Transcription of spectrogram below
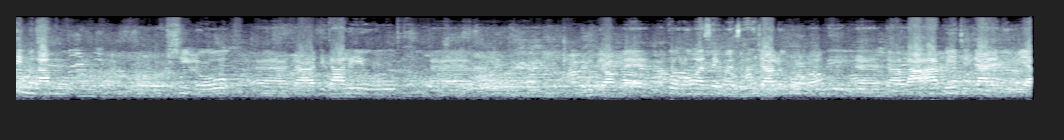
စိတ်မသားမှုဟိုရှိလို့အဲဒါဒီကားလေးကိုအဲဘယ်လိုပြောမလဲအကုန်လုံးကစိတ်ဝင်စားကြလို့ပေါ့နော်အဲဒါလာအားပေးကြကြတဲ့သူတွေက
